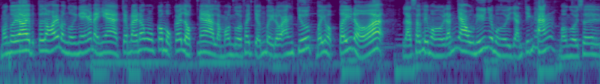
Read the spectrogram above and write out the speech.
Mọi người ơi, tôi nói mọi người nghe cái này nha Trong đây nó có một cái luật nha Là mọi người phải chuẩn bị đồ ăn trước Bởi một tí nữa là sau khi mọi người đánh nhau Nếu như mọi người giành chiến thắng Mọi người sẽ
